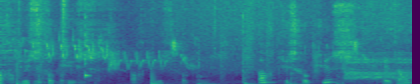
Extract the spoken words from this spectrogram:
Ortus Focus. Ortus Focus. Ortus Focus présente.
